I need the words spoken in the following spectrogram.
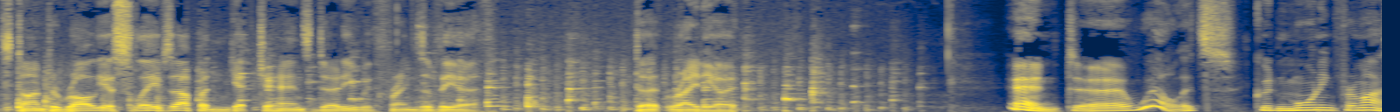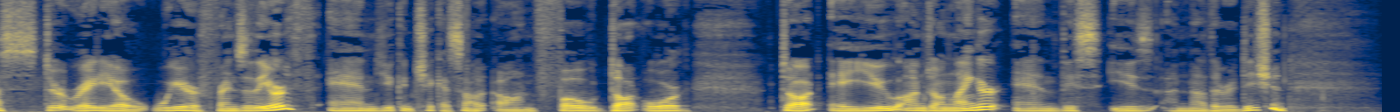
It's time to roll your sleeves up and get your hands dirty with Friends of the Earth. Dirt Radio. And, uh, well, it's good morning from us, Dirt Radio. We're Friends of the Earth, and you can check us out on foe.org.au. I'm John Langer, and this is another edition.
